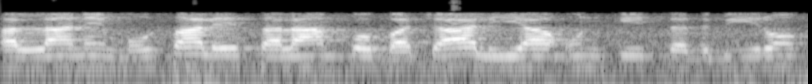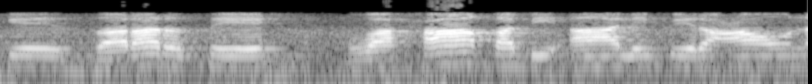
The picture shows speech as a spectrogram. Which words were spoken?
اللہ نے موسیٰ علیہ السلام کو بچا لیا ان کی تدبیروں کے ضرر سے۔ وحاق بآل فرعون۔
